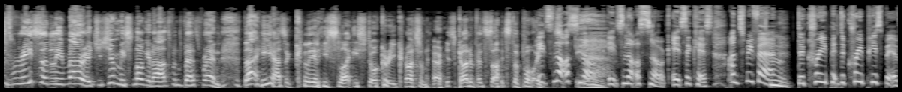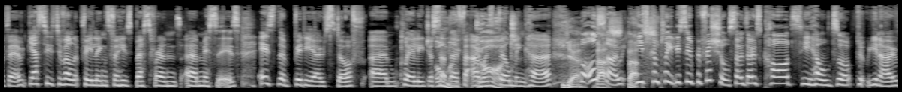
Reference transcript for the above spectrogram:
she's recently married. She shouldn't be snogging her husband's best friend. That he has a clearly slightly stalkery crush on her is kind of besides the point. It's not a snog. Yeah. It's not a snog. It's a kiss. And to be fair, the creep, the creepiest bit of it, yes, he's developed feelings for his best friend's uh, missus, is the video stuff. Um, clearly, just Oh sat my there for hours God. filming her. Yeah, but also that's- he's completely superficial. So those cards he holds up, you know,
